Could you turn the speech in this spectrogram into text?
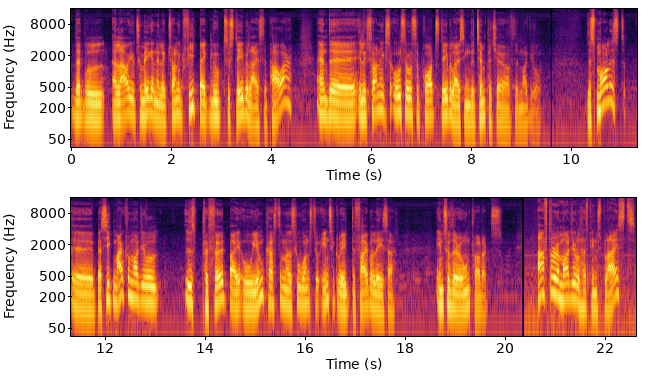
that will allow you to make an electronic feedback loop to stabilize the power. And the electronics also support stabilizing the temperature of the module. The smallest uh, BASIK micromodule is preferred by OEM customers who wants to integrate the fiber laser into their own products. After a module has been spliced,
